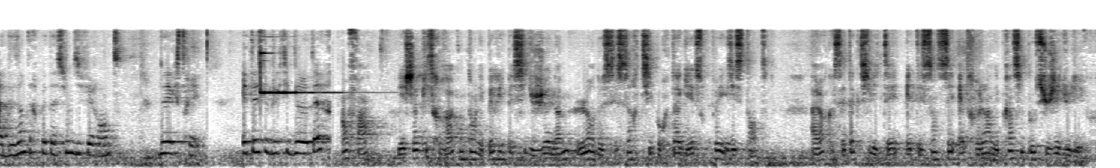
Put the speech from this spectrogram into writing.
à des, interprétations différentes de l'extrait. Était-ce l'objectif de l'auteur? Enfin, les chapitres racontant les péripéties du jeune homme lors de ses sorties pour taguer sont peu existantes, alors que cette activité était censée être l'un des principaux sujets du livre.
